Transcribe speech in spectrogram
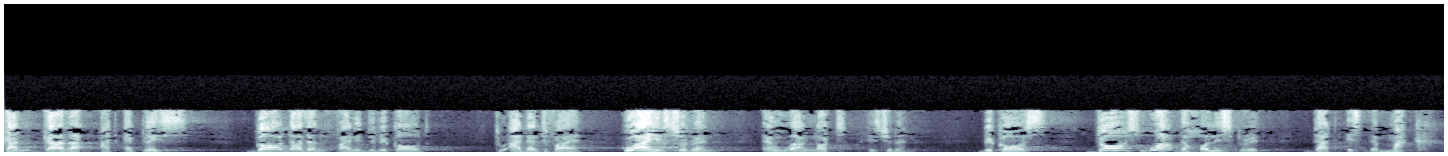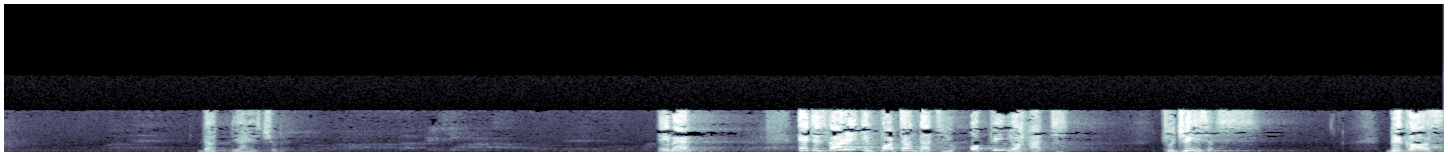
can gather at a place. God doesn't find it difficult to identify who are his children and who are not his children. Because those who have the Holy Spirit, that is the mark that they are his children. Amen. It is very important that you open your heart to Jesus. Because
